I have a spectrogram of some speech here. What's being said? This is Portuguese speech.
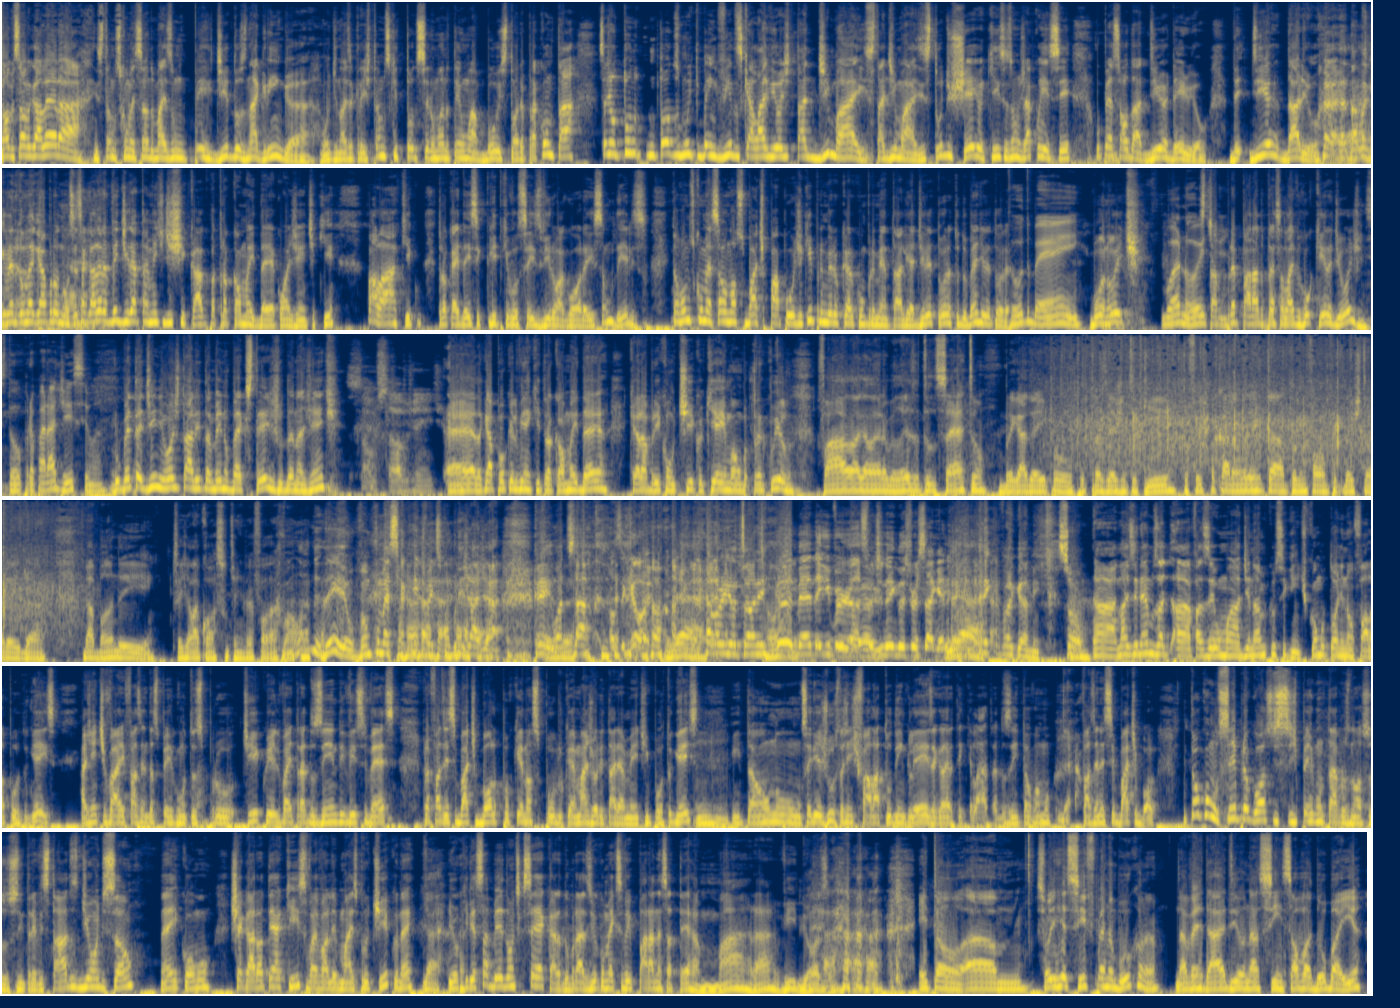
Salve, salve galera! Estamos começando mais um Perdidos na Gringa, onde nós acreditamos que todo ser humano tem uma boa história pra contar. Sejam to- todos muito bem-vindos, que a live hoje tá demais, tá demais. Estúdio cheio aqui, vocês vão já conhecer o pessoal da Dear Dario. De- Dear Dario. Eu tava aqui vendo como é que é a pronúncia. Essa galera veio diretamente de Chicago pra trocar uma ideia com a gente aqui. Falar aqui, trocar ideia. Esse clipe que vocês viram agora aí são deles. Então vamos começar o nosso bate-papo hoje aqui. Primeiro eu quero cumprimentar ali a diretora. Tudo bem, diretora? Tudo bem. Boa noite. Boa noite. Está preparado para essa live roqueira de hoje? Estou preparadíssima. O Betedini hoje tá ali também no backstage ajudando a gente. Salve, salve, gente. É, daqui a pouco ele vem aqui trocar uma ideia. Quero abrir com o Tico aqui, aí, irmão, tranquilo? Fala galera, beleza? Tudo certo? Obrigado aí por, por trazer a gente aqui. Tô feliz pra caramba de a gente tá podendo falar um pouco da história aí da, da banda e seja lá qual assunto a gente vai falar. Vamos lá, nem eu. Vamos começar que a gente vai descobrir já já. Hey, what's up? How's it going? Yeah. How are you, Tony? Tony. Good, man. Thank you for uh, switching to English for a second. Thank you for coming. So, ah, nós iremos a- a fazer uma dinâmica o seguinte: como o Tony não fala português, a gente vai fazendo as perguntas pro Tico e ele vai traduzindo e vice-versa pra fazer esse bate-bola, porque nosso público é majoritariamente em português. Então não seria justo a gente falar tudo em inglês, a galera tem que ir lá traduzir. Então vamos Yeah. fazendo esse bate-bola. Então, como sempre, eu gosto de, de perguntar pros nossos entrevistados de onde são. Né, e como chegaram até aqui, isso vai valer mais pro Tico, né? Yeah. E eu queria saber de onde que você é, cara, do Brasil, como é que você veio parar nessa terra maravilhosa. então, ahm, sou de Recife, Pernambuco, né? Na verdade, eu nasci em Salvador, Bahia.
